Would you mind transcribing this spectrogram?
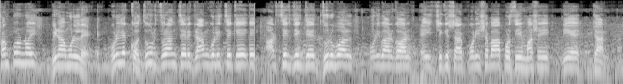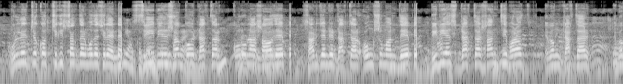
সম্পূর্ণই বিনামূল্যে। উল্লেখ্য, দূর দূরান্তের গ্রামগুলি থেকে আর্থিক দিক দিয়ে দুর্বল পরিবারগণ এই চিকিৎসার পরিষেবা প্রতি মাসে নিয়ে যান। উল্লেখযোগ্য চিকিৎসকদের মধ্যে ছিলেন স্ত্রী বিশেষজ্ঞ ডাক্তার করুণা সহদেব, সার্জেন্টের ডাক্তার অংশুমান দেব, বিডিএস ডাক্তার শান্তি ভরত এবং ডাক্তার এবং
